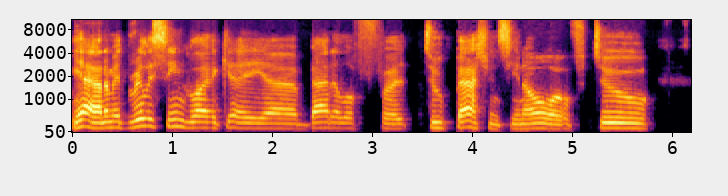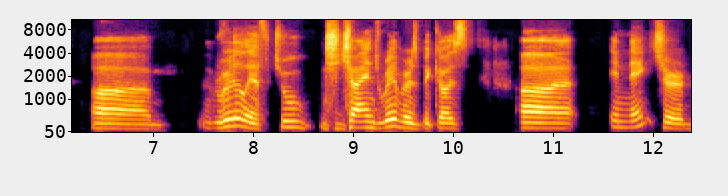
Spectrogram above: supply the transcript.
Yeah, Adam, it really seemed like a uh, battle of uh, two passions, you know, of two, um really of two giant rivers because uh, in nature,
